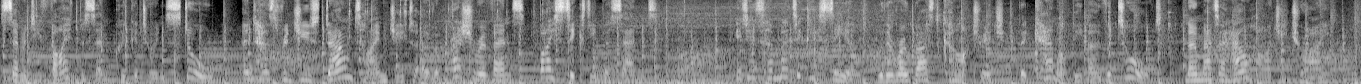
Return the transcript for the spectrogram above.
75% quicker to install and has reduced downtime due to overpressure events by 60%. It is hermetically sealed with a robust cartridge that cannot be over-torqued, no matter how hard you try.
